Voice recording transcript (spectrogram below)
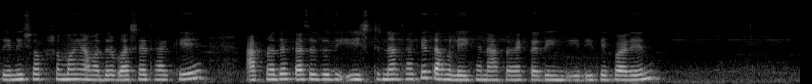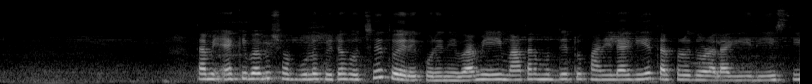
চিনি সব সময় আমাদের বাসায় থাকে। আপনাদের কাছে যদি ইস্ট না থাকে, তাহলে এখানে আপনারা একটা ডিম দিয়ে দিতে পারেন। তা আমি একইভাবে সবগুলো পিঠা হচ্ছে তৈরি করে নেব। আমি এই মাথার মধ্যে একটু পানি লাগিয়ে তারপরে জোড়া লাগিয়ে দিয়েছি।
